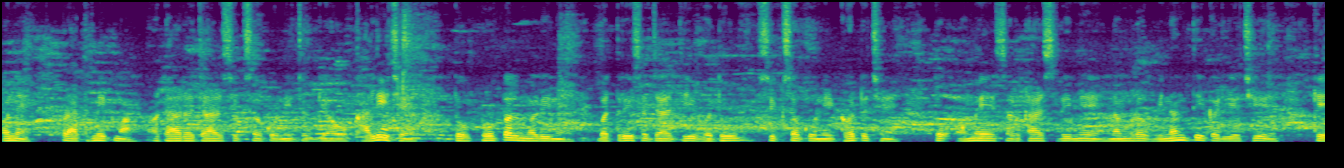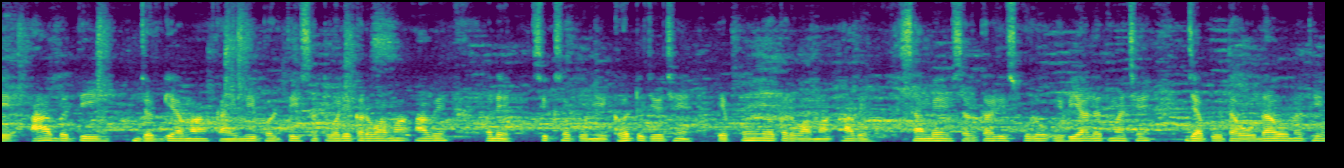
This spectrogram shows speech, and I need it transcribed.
અને પ્રાથમિકમાં અઢાર હજાર શિક્ષકોની જગ્યાઓ ખાલી છે, તો ટોટલ મળીને બત્રીસ હજારથી વધુ શિક્ષકોની ઘટ છે. તો અમે સરકારશ્રીને નમ્ર વિનંતી કરીએ છીએ કે આ બધી જગ્યામાં કાયમી ભરતી સત્વરે કરવામાં આવે અને શિક્ષકોની ઘટ જે છે એ પૂર્ણ કરવામાં આવે. સામે સરકારી સ્કૂલો એવી હાલતમાં છે, જ્યાં પૂરતા ઓરડાઓ નથી,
